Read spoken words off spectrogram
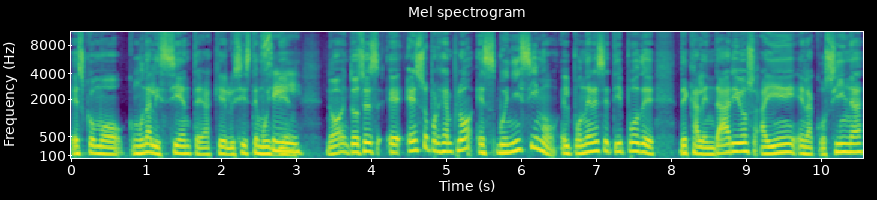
es como, como un aliciente a que lo hiciste muy Sí. bien. ¿No? Entonces, eh, eso, por ejemplo, es buenísimo, el poner ese tipo de, de calendarios ahí en la cocina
